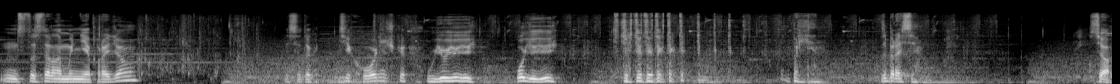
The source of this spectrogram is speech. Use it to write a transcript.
С той стороны мы не пройдем. Если так тихонечко. Ой-ой-ой. Ой-ой-ой. Блин. Забирайся. Все.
